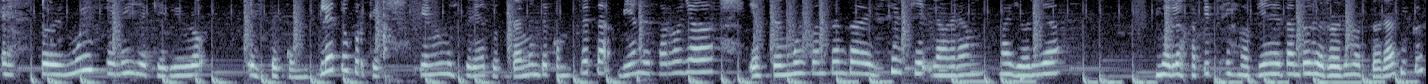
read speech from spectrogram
Estoy muy feliz de que el libro esté completo porque tiene una historia totalmente completa, bien desarrollada. Y estoy muy contenta de decir que la gran mayoría de los capítulos no tiene tantos errores ortográficos,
